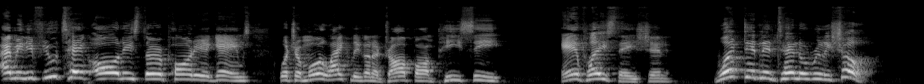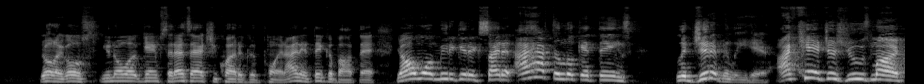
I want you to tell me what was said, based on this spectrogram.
I mean, if you take all these third party games, which are more likely going to drop on PC and PlayStation, what did Nintendo really show? You're like, oh, you know what, Game said that's actually quite a good point. I didn't think about that. Y'all want me to get excited? I have to look at things legitimately here. I can't just use my,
